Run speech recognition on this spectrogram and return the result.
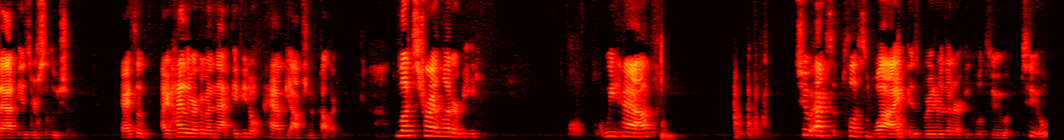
that is your solution. Okay, so I highly recommend that if you don't have the option of color. Let's try letter B. We have 2x plus y is greater than or equal to 2.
